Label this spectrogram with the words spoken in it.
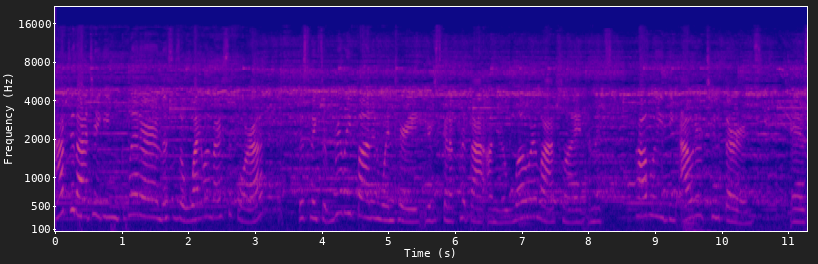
After that, taking glitter, and this is a white one by Sephora. This makes it really fun and wintry. You're just going to put that on your lower lash line, and it's probably the outer two-thirds is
